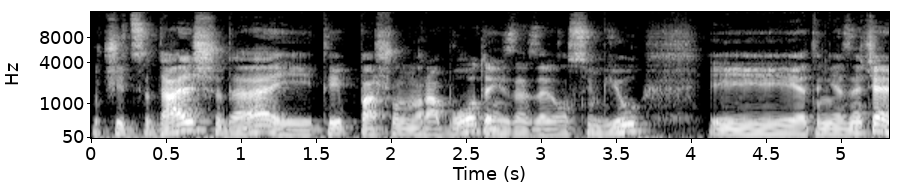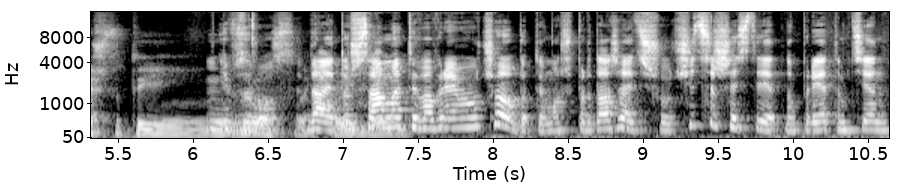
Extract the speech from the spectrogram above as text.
учиться дальше, да, и ты пошел на работу, я не знаю, завел семью, и это не означает, что ты не, Не взрослый. взрослый. Да, и то же самое ты во время учебы. Ты можешь продолжать еще учиться 6 лет, но при этом тебе,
